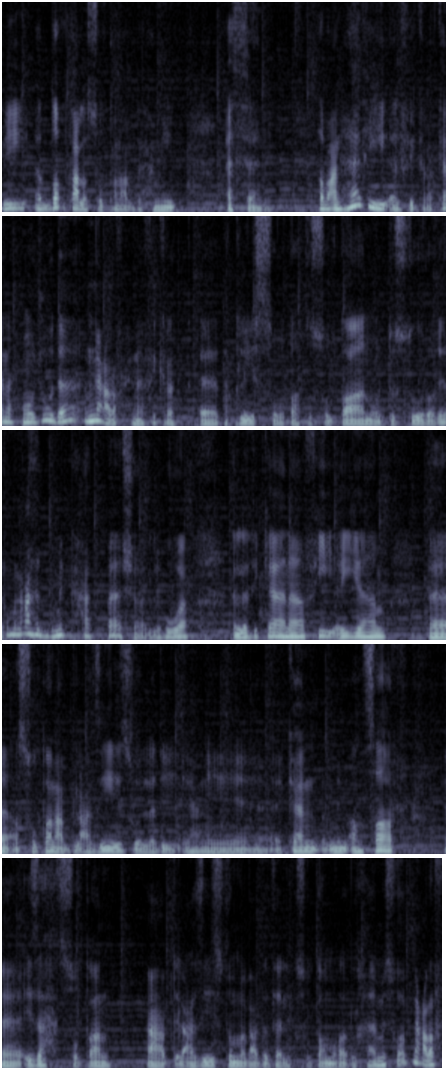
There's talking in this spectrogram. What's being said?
بالضغط على السلطان عبد الحميد الثاني. طبعا هذه الفكرة كانت موجودة. نعرف إحنا فكرة آه، تقليص سلطات السلطان والدستور وغيره من عهد مدحت باشا اللي هو الذي كان في أيام آه، السلطان عبد العزيز والذي يعني آه، كان من أنصار إزاحة السلطان عبد العزيز ثم بعد ذلك سلطان مراد الخامس. وبنعرف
